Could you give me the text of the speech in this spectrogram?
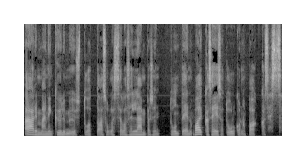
äärimmäinen kylmyys tuottaa sulle sellaisen lämpöisen tunteen, vaikka seisot ulkona pakkasessa?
